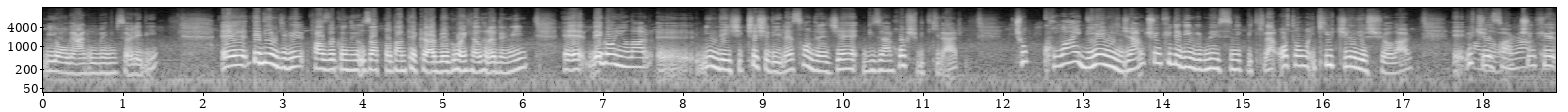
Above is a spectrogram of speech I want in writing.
bir yol yani bu benim söylediğim. Ee, dediğim gibi fazla konuyu uzatmadan tekrar begonyalara döneyim. Ee, begonyalar e, bin değişik çeşidiyle son derece güzel, hoş bitkiler. Çok kolay diyemeyeceğim çünkü dediğim gibi mevsimlik bitkiler ortalama 2-3 yıl yaşıyorlar. 3 yıl sonra çünkü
